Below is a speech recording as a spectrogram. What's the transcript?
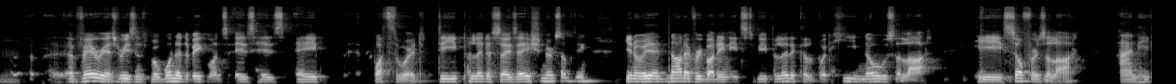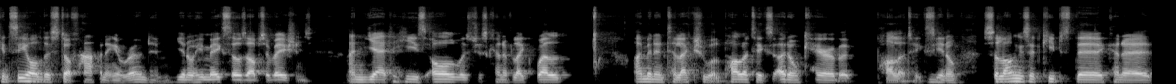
mm. various reasons but one of the big ones is his a what's the word depoliticization or something. You know not everybody needs to be political but he knows a lot. He suffers a lot and he can see all this stuff happening around him. You know he makes those observations and yet he's always just kind of like well i'm an intellectual. Politics i don't care about politics you mm. know? So long as it keeps the kind of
